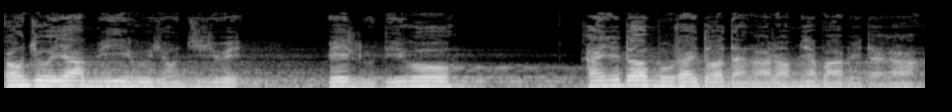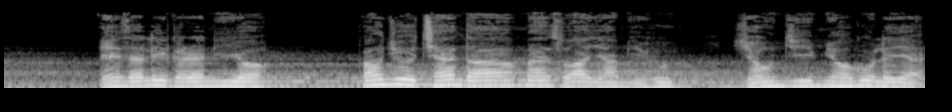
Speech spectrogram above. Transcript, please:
ကောင်းကျိုးရမည်ဟုယုံကြည်၍ပေးလူသည်ကိုခံရတော်မူထိုက်သောတန်ဃာတော်မြတ်ပါပေတကားဒေဇလိကရဏီယောကောင်းကျိုးချမ်းသာမှန်စွာရမည်ဟုယုံကြည်မျှော်ကိုလည်း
